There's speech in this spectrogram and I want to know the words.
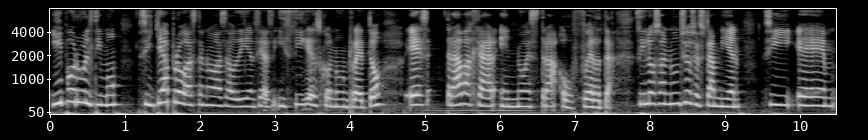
Y por último, si ya probaste nuevas audiencias y sigues con un reto, es trabajar en nuestra oferta. Si los anuncios están bien, si em,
